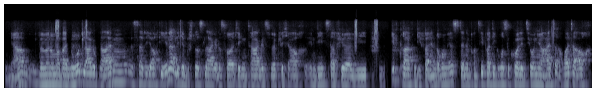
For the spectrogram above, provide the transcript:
Ja, wenn wir nochmal bei Notlage bleiben, ist natürlich auch die inhaltliche Beschlusslage des heutigen Tages wirklich auch Indiz dafür, wie tiefgreifend die Veränderung ist. Denn im Prinzip hat die Große Koalition ja heute, heute auch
